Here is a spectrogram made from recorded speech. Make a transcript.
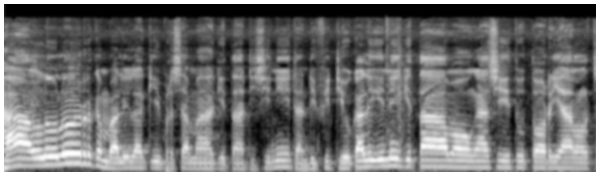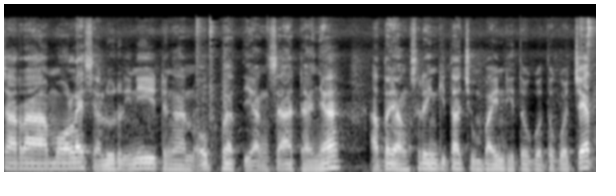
Halo lur, kembali lagi bersama kita di sini dan di video kali ini kita mau ngasih tutorial cara moles ya lur ini dengan obat yang seadanya atau yang sering kita jumpain di toko-toko cat.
